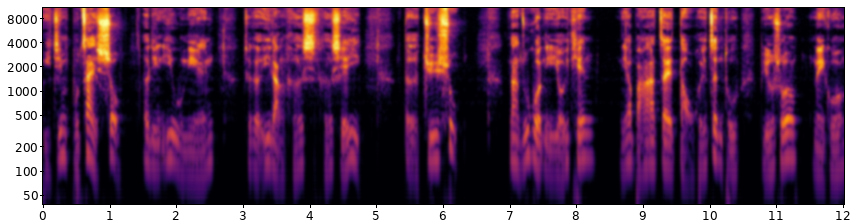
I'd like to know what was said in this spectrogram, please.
已经不再受二零一五年这个伊朗核核协议的拘束。那如果你有一天你要把它再导回正途，比如说美国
